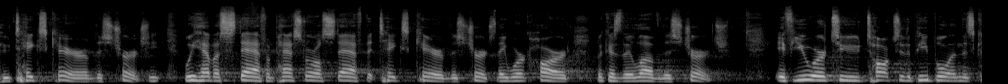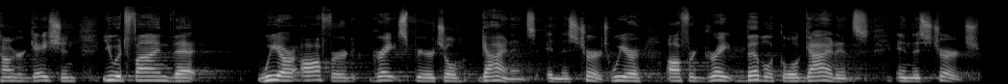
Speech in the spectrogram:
who takes care of this church. We have a staff, a pastoral staff that takes care of this church. They work hard because they love this church. If you were to talk to the people in this congregation, you would find that we are offered great spiritual guidance in this church. We are offered great biblical guidance in this church.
